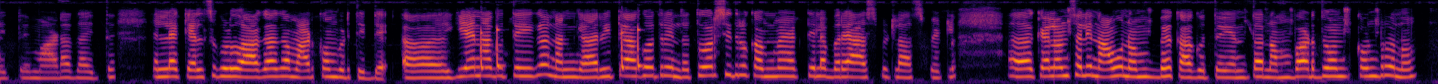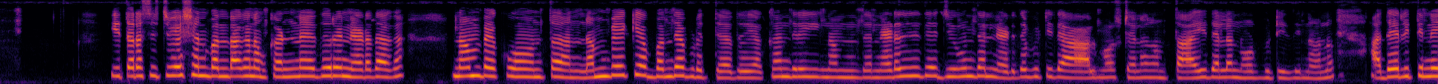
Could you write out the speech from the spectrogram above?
ಐತೆ ಮಾಡೋದಾಯ್ತು, ಎಲ್ಲ ಕೆಲಸಗಳು ಆಗಾಗ ಮಾಡ್ಕೊಂಬಿಡ್ತಿದ್ದೆ. ಏನಾಗುತ್ತೆ ಈಗ? ನನಗೆ ಆ ರೀತಿ ಆಗೋದ್ರಿಂದ ತೋರಿಸಿದ್ರು ಕಮ್ಮಿ ಆಗ್ತಿಲ್ಲ, ಬರೀ ಹಾಸ್ಪಿಟ್ಲ್, ಹಾಸ್ಪಿಟ್ಲು. ಕೆಲವೊಂದ್ಸಲಿ ನಾವು ನಂಬಬೇಕಾಗುತ್ತೆ, ಎಂತ ನಂಬಾರ್ದು ಅಂದ್ಕೊಂಡ್ರು ಈ ಥರ ಸಿಚುವೇಶನ್ ಬಂದಾಗ ನಮ್ಮ ಕಣ್ಣೆದುರೇ ನಡೆದಾಗ ನಂಬಬೇಕು ಅಂತ ನಂಬಿಕೆ ಬಂದೇ ಬಿಡುತ್ತೆ ಅದು. ಯಾಕಂದರೆ ಈಗ ನಮ್ದು ನಡೆದಿದೆ, ಜೀವನದಲ್ಲಿ ನಡೆದೇ ಬಿಟ್ಟಿದೆ ಆಲ್ಮೋಸ್ಟ್ ಎಲ್ಲ. ನಮ್ಮ ತಾಯಿದೆಲ್ಲ ನೋಡ್ಬಿಟ್ಟಿದ್ದೀನಿ ನಾನು. ಅದೇ ರೀತಿಯೇ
